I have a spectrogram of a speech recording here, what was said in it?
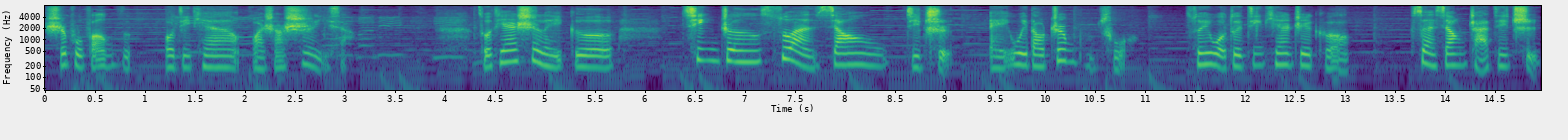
食谱方子。我今天晚上试一下。昨天试了一个清蒸蒜香鸡翅，哎，味道真不错。所以我对今天这个蒜香炸鸡翅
